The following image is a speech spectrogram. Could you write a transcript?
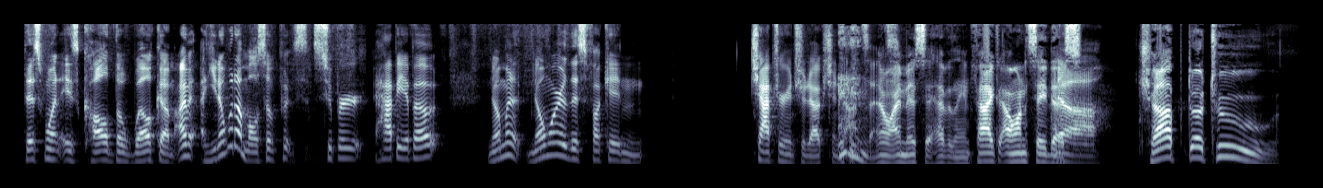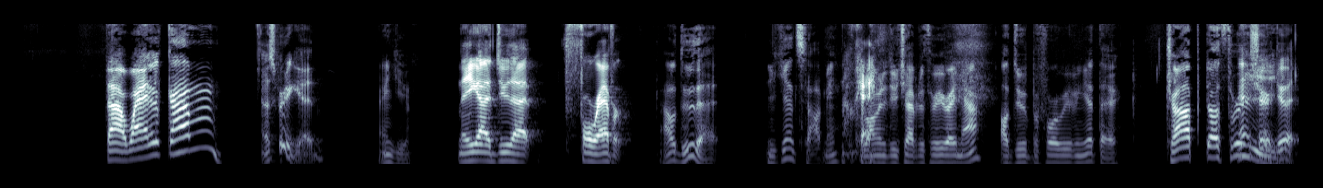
this one is called the welcome. I'm. You know what? I'm also super happy about. No more. No more of this fucking chapter introduction nonsense. no, I miss it heavily. In fact, I want to say this. Nah, Chapter two. The welcome. that was pretty good. Thank you. Now you got to do that forever. I'll do that. You can't stop me. Okay. You want me to do chapter three right now? I'll do it before we even get there. Chapter three. Yeah, sure, do it.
